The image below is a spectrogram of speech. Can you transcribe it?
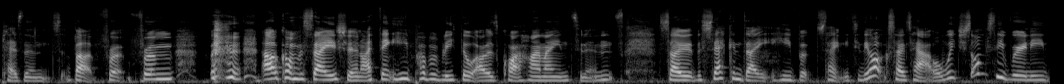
pleasant, but fr- from our conversation, I think he probably thought I was quite high maintenance. So the second date, he booked to take me to the Oxo Tower, which is obviously really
